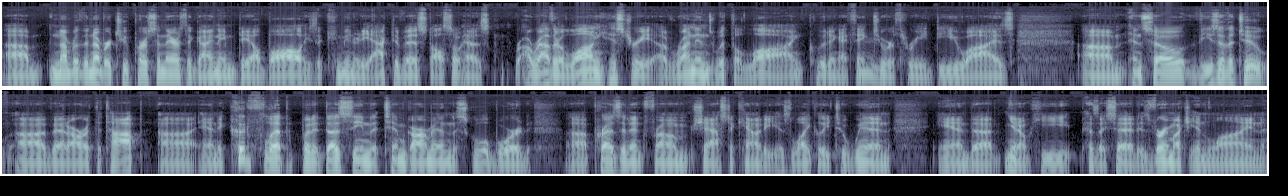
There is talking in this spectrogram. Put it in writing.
um, number, the number two person there is a guy named Dale Ball. He's a community activist, also has a rather long history of run-ins with the law, including I think mm. two or three DUIs. Um, and so these are the two uh, that are at the top. Uh, and it could flip, but it does seem that Tim Garman, the school board uh, president from Shasta County, is likely to win. And, uh, you know, he, as I said, is very much in line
